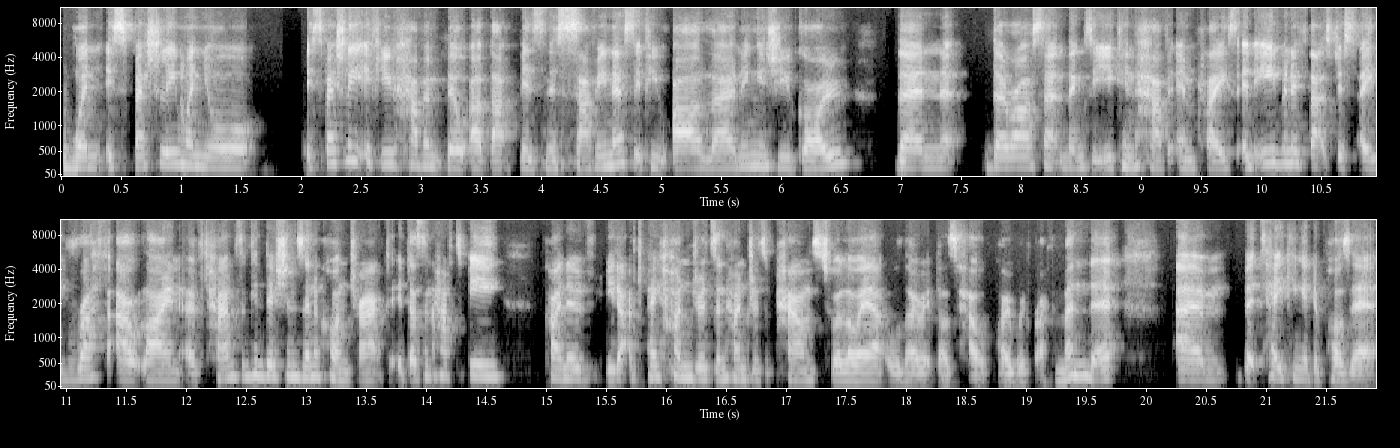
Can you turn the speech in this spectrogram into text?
when especially when you're especially if you haven't built up that business savviness, if you are learning as you go, then there are certain things that you can have in place. And even if that's just a rough outline of terms and conditions in a contract, it doesn't have to be kind of, you don't have to pay hundreds and hundreds of pounds to a lawyer, although it does help. I would recommend it. Um, but taking a deposit,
